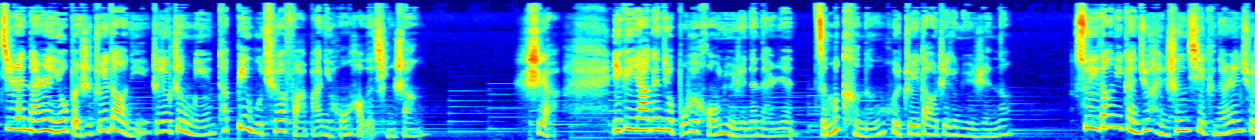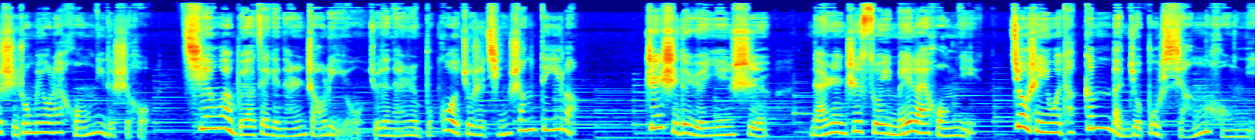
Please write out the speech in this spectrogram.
既然男人有本事追到你，这就证明他并不缺乏把你哄好的情商。是啊，一个压根就不会哄女人的男人，怎么可能会追到这个女人呢？所以，当你感觉很生气，可男人却始终没有来哄你的时候，千万不要再给男人找理由，觉得男人不过就是情商低了。真实的原因是，男人之所以没来哄你，就是因为他根本就不想哄你。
